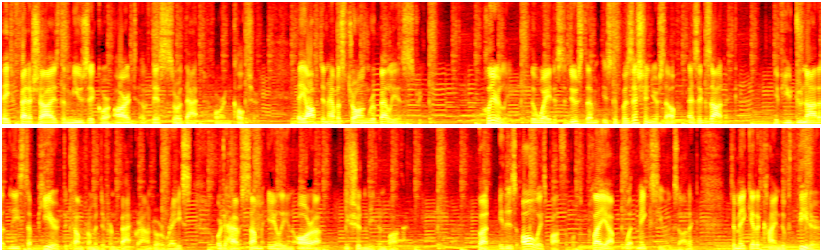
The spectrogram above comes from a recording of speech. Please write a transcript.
They fetishize the music or art of this or that foreign culture. They often have a strong rebellious streak. Clearly, the way to seduce them is to position yourself as exotic. If you do not at least appear to come from a different background or race, or to have some alien aura, you shouldn't even bother. But it is always possible to play up what makes you exotic, to make it a kind of theater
